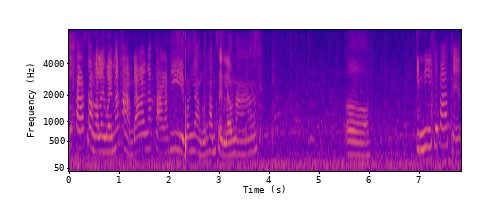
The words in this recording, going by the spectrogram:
ลูกค้า สั่งอะไรไว้มาถามได้นะคะพี่บางอย่างหนูทำเสร็จแล้วนะ เออกินนี่ใช่ป่ะเจส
